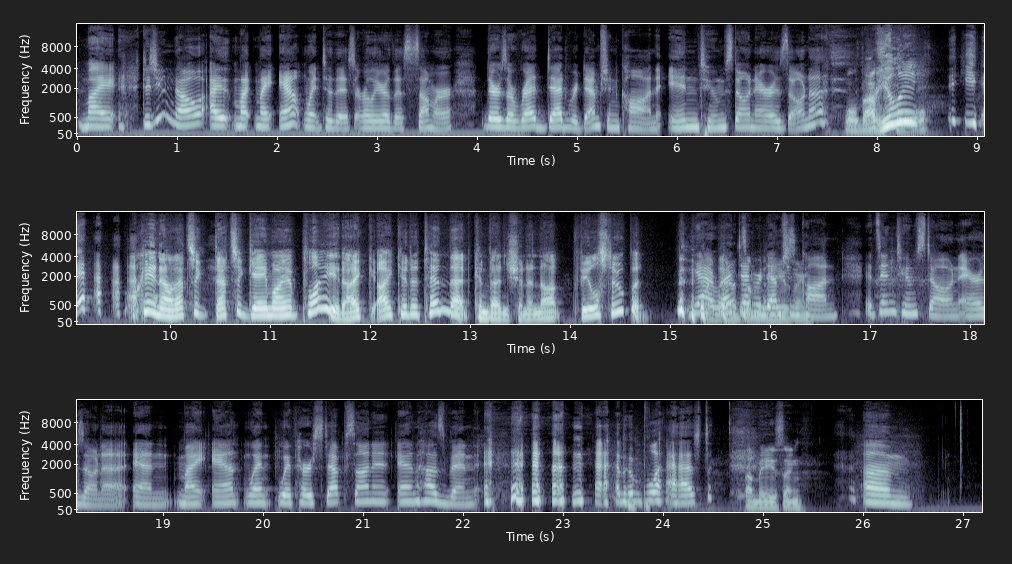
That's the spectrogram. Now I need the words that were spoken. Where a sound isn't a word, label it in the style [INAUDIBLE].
My, did you know? I my my aunt went to this earlier this summer. There's a Red Dead Redemption Con in Tombstone, Arizona. [LAUGHS] Well, that's Really? cool. yeah, Okay, now that's a that's a game I have played. I I could attend that convention and not feel stupid. yeah, [LAUGHS] Red That's Dead Redemption amazing. Con. It's in Tombstone, Arizona, and my aunt went with her stepson and, and husband [LAUGHS] and had a blast. Amazing. Um,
